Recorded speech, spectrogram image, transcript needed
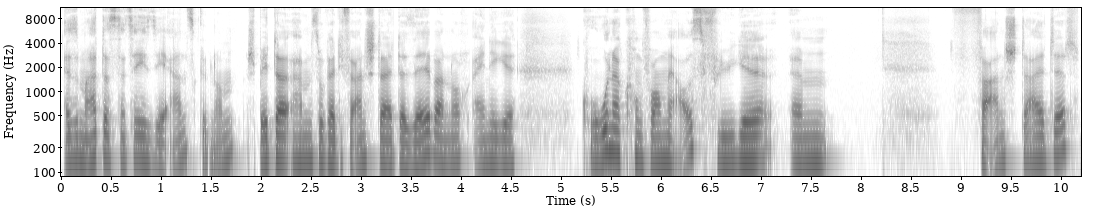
Also man hat das tatsächlich sehr ernst genommen. Später haben sogar die Veranstalter selber noch einige Corona-konforme Ausflüge ähm, veranstaltet,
